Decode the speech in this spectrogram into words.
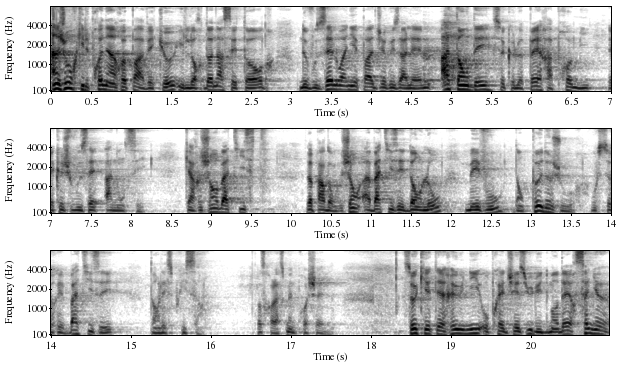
Un jour qu'il prenait un repas avec eux, il leur donna cet ordre Ne vous éloignez pas de Jérusalem, attendez ce que le Père a promis et que je vous ai annoncé. Car Jean-Baptiste, euh, pardon, Jean a baptisé dans l'eau, mais vous, dans peu de jours, vous serez baptisés dans l'Esprit Saint. Ça sera la semaine prochaine. Ceux qui étaient réunis auprès de Jésus lui demandèrent, Seigneur,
